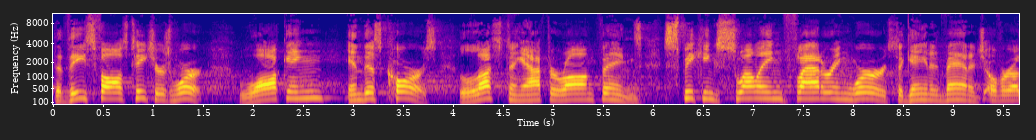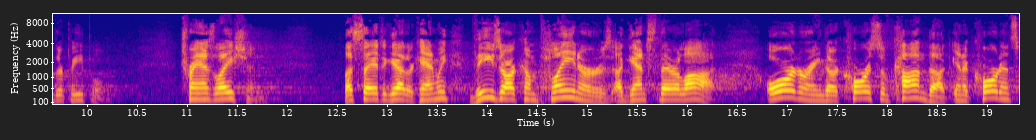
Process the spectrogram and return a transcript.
that these false teachers work walking in this course, lusting after wrong things, speaking swelling, flattering words to gain advantage over other people. Translation. Let's say it together, can we? These are complainers against their lot, ordering their course of conduct in accordance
